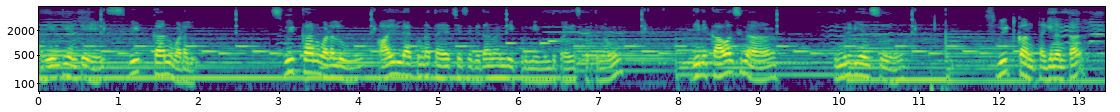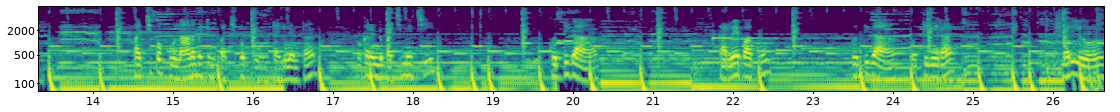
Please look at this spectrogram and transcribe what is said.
అదేంటి అంటే స్వీట్ కార్న్ వడలు. స్వీట్ కార్న్ వడలు ఆయిల్ లేకుండా తయారు చేసే విధానాన్ని ఇప్పుడు మీ ముందు ప్రవేశపెడుతున్నాము. దీనికి కావాల్సిన ఇంగ్రీడియంట్స్ స్వీట్ కార్న్ తగినంత పచ్చిపప్పు నానబెట్టిన పచ్చిపప్పు తగినంత ఒక రెండు పచ్చిమిర్చి కొద్దిగా కరివేపాకు కొద్దిగా కొత్తిమీర మరియు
